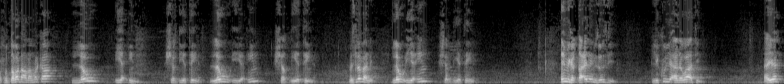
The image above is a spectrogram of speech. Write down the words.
wuxuu daba dhacdaa markaa low iyo in shardiyatayna. Low iyo in shardiyatayna. Masla fahnay iyo in shardiyatayna. Iminka qaacidaynu soo siiyey. Likulli adawaatin aye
